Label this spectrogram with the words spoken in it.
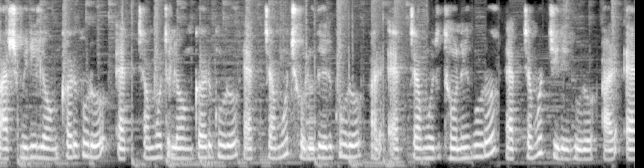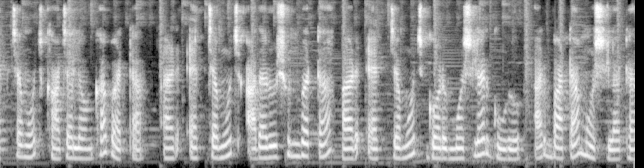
কাশ্মীরি লঙ্কার গুঁড়ো, এক চামচ লঙ্কার গুঁড়ো, এক চামচ হলুদের গুঁড়ো, আর এক চামচ ধনে গুঁড়ো, এক চামচ জিরে গুঁড়ো, আর এক চামচ কাঁচা লঙ্কা বাটা, আর এক চামচ আদা রসুন বাটা, আর এক চামচ গরম মশলার গুঁড়ো, আর বাটা মশলাটা।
